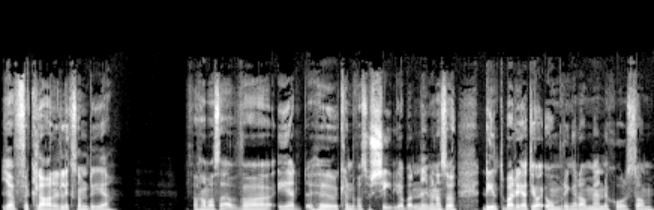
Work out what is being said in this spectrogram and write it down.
jag förklarade liksom det. För han var så här, vad är, hur kan du vara så chill? Jag bara, nej men alltså det är inte bara det att jag är omringad av människor som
